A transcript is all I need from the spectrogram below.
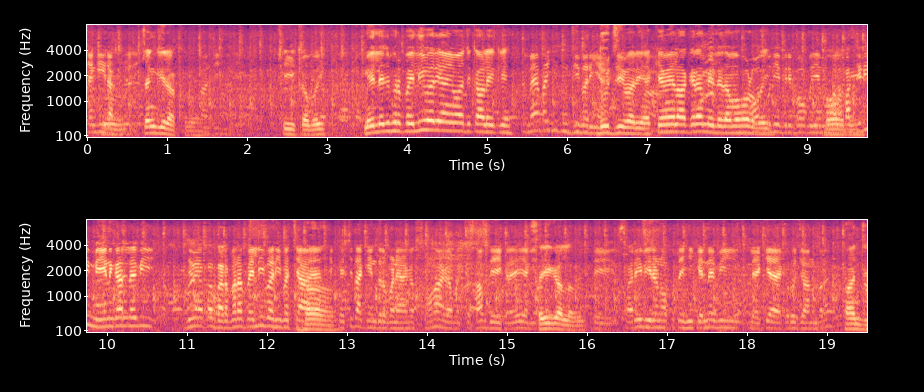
ਚੰਗੀ ਰੱਖ ਲਓ ਜੀ। ਚੰਗੀ ਰੱਖ ਲਓ। ਹਾਂਜੀ ਹਾਂਜੀ। ਠੀਕ ਆ ਬਾਈ। ਮੇਲੇ 'ਚ ਫਿਰ ਪਹਿਲੀ ਵਾਰੀ ਆਏ ਹੋ ਅੱਜ ਕਾਲੇ ਕੇ? ਮੈਂ ਬਾਈ ਜੀ ਦੂਜੀ ਵਾਰੀ ਆ ਦੂਜੀ ਵਾਰੀ ਆ। ਕਿਵੇਂ ਲੱਗ ਰਿਹਾ ਮੇਲੇ ਦਾ ਮਾਹੌਲ ਬਹੁਤ ਬਾਈ? ਵਧੀਆ ਵੀਰੇ ਬਹੁਤ ਵਧੀਆ ਮਾਹੌਲ। ਪਰ ਜਿਹੜੀ ਮੇਨ ਗੱਲ ਹੈ ਵੀ ਜਿਵੇਂ ਆਪਾਂ ਬਰਬਰਾ ਪਹਿਲੀ ਵਾਰੀ ਬੱਚਾ ਆਇਆ ਇੱਥੇ ਖਿੱਚ ਦਾ ਕੇਂਦਰ ਬਣਿਆ ਹੈਗਾ ਸੋਹਣਾ ਹੈਗਾ ਬੱਚਾ ਸਭ ਦੇਖ ਰਹੇ ਹੈਗੇ। ਸਹੀ ਗੱਲ ਆ ਬਾਈ। ਤੇ ਸਾਰੇ ਵੀਰਾਂ ਨੂੰ ਆਪਾਂ ਤਾਂ ਇਹੀ ਕਹਿੰਦੇ ਵੀ ਲੈ ਕੇ ਆਇਆ ਕਰੋ ਜਾਨਵਰ। ਹਾਂਜੀ।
